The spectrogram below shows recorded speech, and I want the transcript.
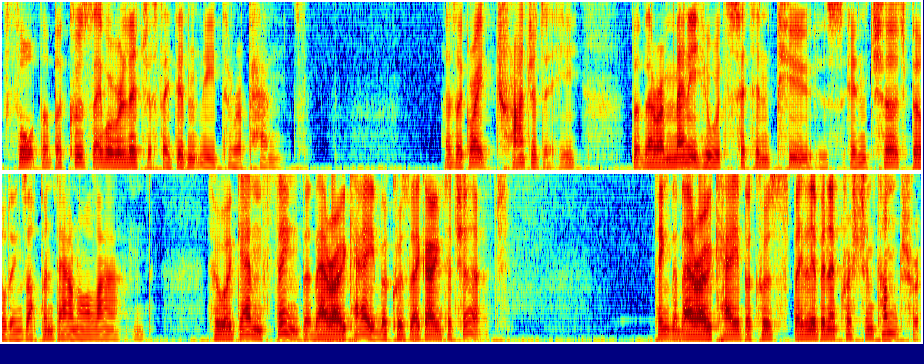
thought that because they were religious, they didn't need to repent. There's a great tragedy that there are many who would sit in pews in church buildings up and down our land who again think that they're okay because they're going to church. Think that they're okay because they live in a Christian country,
